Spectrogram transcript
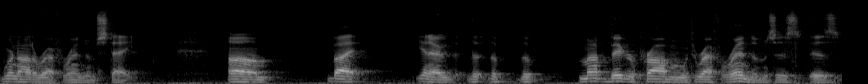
we're not a referendum state. Um, but you know, the, the the my bigger problem with referendums is is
